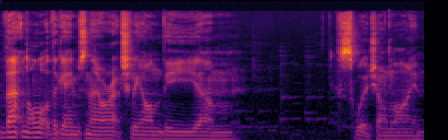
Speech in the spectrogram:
That and a lot of the games now are actually on the um, Switch Online.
